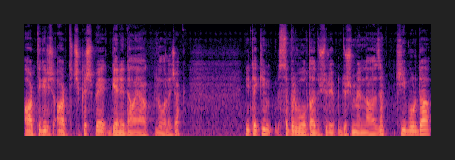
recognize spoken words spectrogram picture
artı giriş artı çıkış ve gene de ayaklı olacak. Nitekim 0 volta düşüre, düşürmen lazım. Ki burada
